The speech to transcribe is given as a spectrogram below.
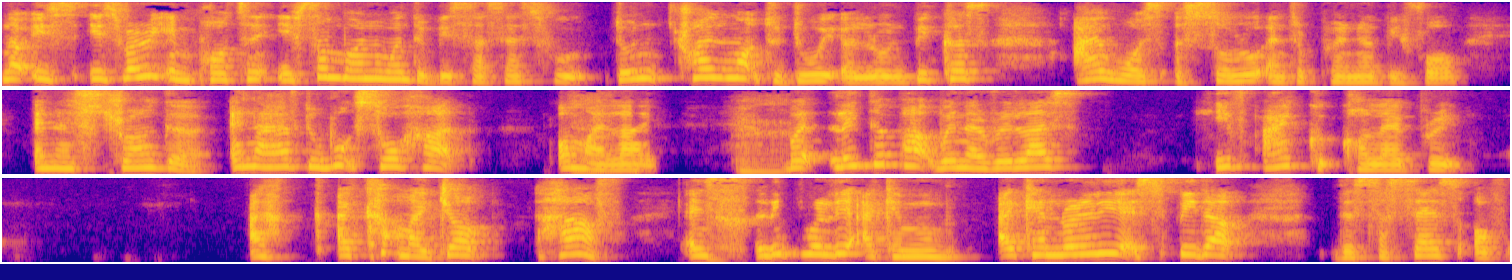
Now it's it's very important if someone want to be successful, don't try not to do it alone because I was a solo entrepreneur before and I struggle and I have to work so hard all my mm. life. But later part when I realized if I could collaborate, I I cut my job half and literally I can I can really speed up the success of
